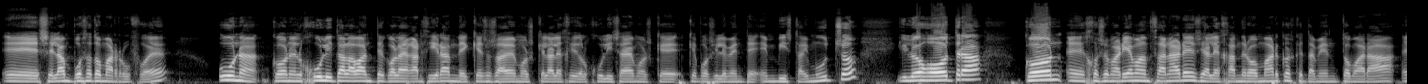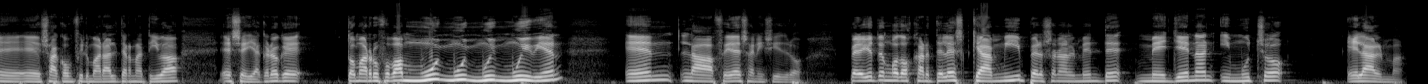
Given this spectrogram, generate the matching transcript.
eh, se le han puesto a Tomás Rufo, ¿eh? Una con el Juli Talavante con la de García Grande, que eso sabemos que lo ha elegido el Juli, sabemos que posiblemente en vista hay mucho. Y luego otra con eh, José María Manzanares y Alejandro Marcos, que también tomará, eh, eh, o sea, confirmará alternativa ese día. Creo que Tomás Rufo va muy, muy, muy, muy bien en la Feria de San Isidro. Pero yo tengo dos carteles que a mí personalmente me llenan y mucho el alma.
